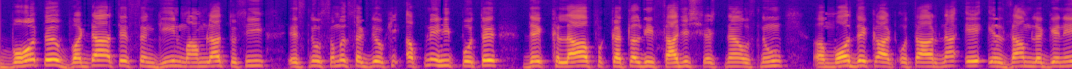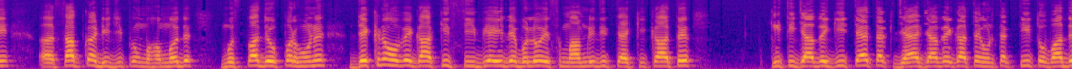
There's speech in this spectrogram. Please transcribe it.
ਬਹੁਤ ਵੱਡਾ ਅਤੇ ਸੰਗੀਨ ਮਾਮਲਾ ਤੁਸੀਂ ਇਸ ਨੂੰ ਸਮਝ ਸਕਦੇ ਹੋ ਕਿ ਆਪਣੇ ਹੀ ਪੁੱਤ ਦੇ ਖਿਲਾਫ ਕਤਲ ਦੀ ਸਾਜ਼ਿਸ਼ ਰਚਨਾ ਉਸ ਨੂੰ ਮੌਤ ਦੇ ਘਾਟ ਉਤਾਰਨਾ ਇਹ ਇਲਜ਼ਾਮ ਲੱਗੇ ਨੇ। ਅ, ਸਾਬਕਾ ਡੀਜੀਪੀ ਮੁਹੰਮਦ ਮੁਸਤਫਾ ਦੇ ਉੱਪਰ ਹੁਣ ਦੇਖਣਾ ਹੋਵੇਗਾ ਕਿ ਸੀਬੀਆਈ ਦੇ ਵੱਲੋਂ ਇਸ ਮਾਮਲੇ ਦੀ ਤਹਿਕੀਕਾਤ ਕੀਤੀ ਜਾਵੇਗੀ, ਤਹਿ ਤੱਕ ਜਾਇਆ ਜਾਵੇਗਾ ਤੇ ਹੁਣ ਤੱਕ 30 ਤੋਂ ਵੱਧ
